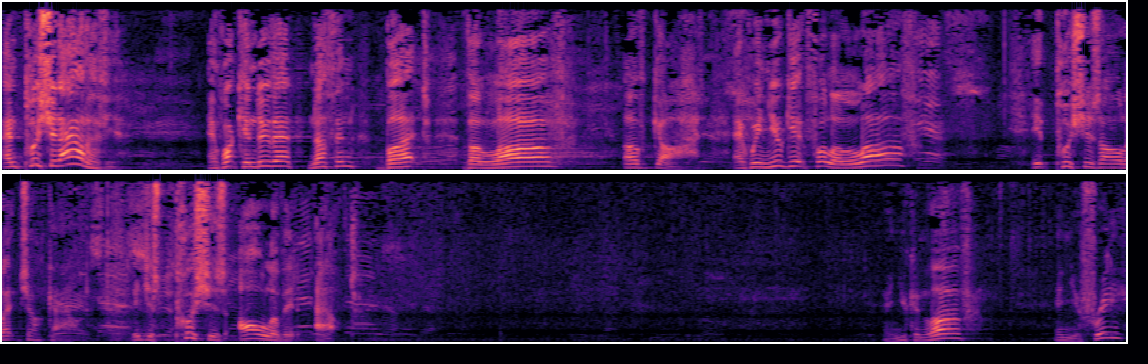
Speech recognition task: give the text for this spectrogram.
and push it out of you. And what can do that? Nothing but the love of God. And when you get full of love, it pushes all that junk out. It just pushes all of it out. And you can love, and you're free,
